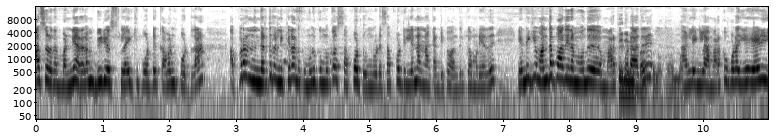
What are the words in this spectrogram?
ஆசீர்வாதம் பண்ணி அதெல்லாம் வீடியோஸ் லைக் போட்டு கமெண்ட் போட்டு தான் அப்புறம் இந்த இடத்துல நிக்கிறேன். அதுக்கு முழுக்க முழுக்க சப்போர்ட் உங்களுடைய சப்போர்ட் இல்லைன்னா நான் கண்டிப்பா வந்திருக்க முடியாது. என்னைக்கும் வந்த பாதையை நம்ம வந்து மறக்க கூடாது பார்க்கணும், இல்லைங்களா? மறக்க கூடாது ஏ- ஏறி-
